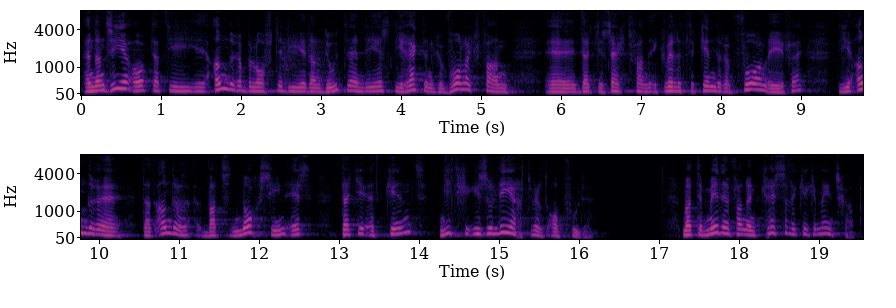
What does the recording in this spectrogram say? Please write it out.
En dan zie je ook dat die andere belofte die je dan doet, en die is direct een gevolg van eh, dat je zegt van ik wil het de kinderen voorleven. Die andere, dat andere wat ze nog zien is dat je het kind niet geïsoleerd wilt opvoeden, maar te midden van een christelijke gemeenschap.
